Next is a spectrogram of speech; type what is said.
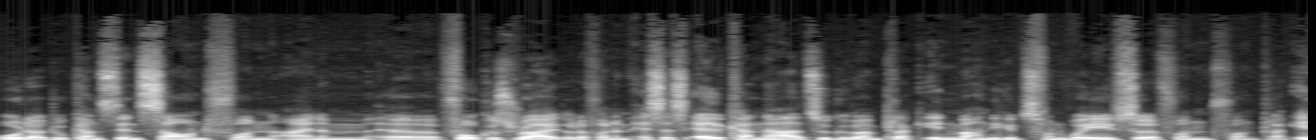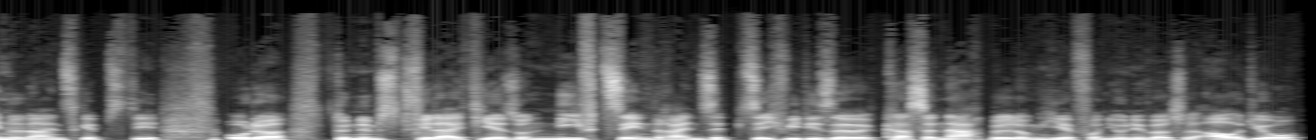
oder du kannst den Sound von einem äh, Focusrite oder von einem SSL-Kanalzug über ein Plugin machen. Die gibt's von Wave Waves oder von, von Plug-in-Lines gibt es die. Oder du nimmst vielleicht hier so ein Neve 1073, wie diese klasse Nachbildung hier von Universal Audio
